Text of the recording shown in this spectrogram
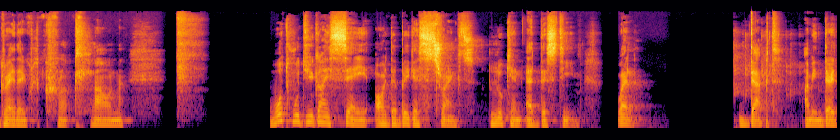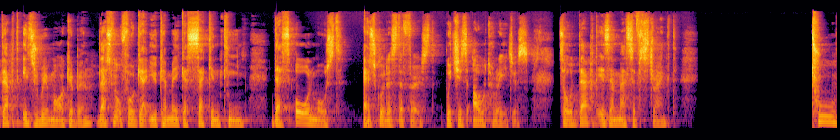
Grade eh, A cl- clown, man. What would you guys say are the biggest strengths looking at this team? Well, depth. I mean, their depth is remarkable. Let's not forget you can make a second team that's almost as good as the first, which is outrageous. So, depth is a massive strength. Two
